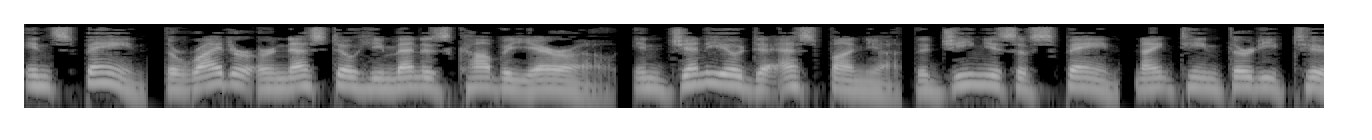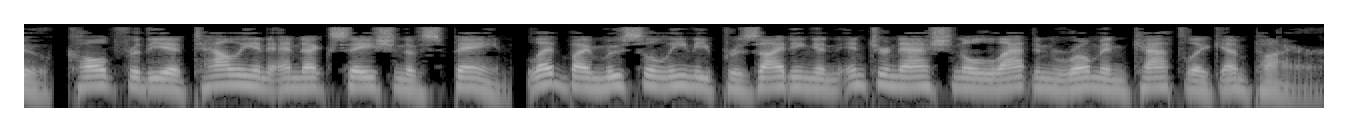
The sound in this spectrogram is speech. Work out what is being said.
In Spain, the writer Ernesto Giménez Caballero, in Genio de España The Genius of Spain, 1932 called for the Italian annexation of Spain, led by Mussolini presiding an international Latin Roman Catholic empire.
